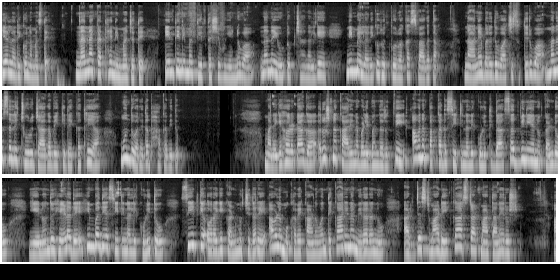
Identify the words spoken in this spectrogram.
ಎಲ್ಲರಿಗೂ ನಮಸ್ತೆ. ನನ್ನ ಕಥೆ ನಿಮ್ಮ ಜೊತೆ. ಇಂತಿ ನಿಮ್ಮ ತೀರ್ಥಶಿವು ಎನ್ನುವ ನನ್ನ ಯೂಟ್ಯೂಬ್ ಚಾನಲ್ಗೆ ನಿಮ್ಮೆಲ್ಲರಿಗೂ ಹೃತ್ಪೂರ್ವಕ ಸ್ವಾಗತ. ನಾನೇ ಬರೆದು ವಾಚಿಸುತ್ತಿರುವ ಮನಸ್ಸಲ್ಲಿ ಚೂರು ಜಾಗಬೇಕಿದೆ ಕಥೆಯ ಮುಂದುವರೆದ ಭಾಗವಿದು. ಮನೆಗೆ ಹೊರಟಾಗ ರುಷ್ನ ಕಾರಿನ ಬಳಿ ಬಂದ ಋತ್ವಿ ಅವನ ಪಕ್ಕದ ಸೀಟಿನಲ್ಲಿ ಕುಳಿತಿದ್ದ ಸದ್ವಿನಿಯನ್ನು ಕಂಡು, ಏನೊಂದು ಹೇಳದೆ ಹಿಂಬದಿಯ ಸೀಟಿನಲ್ಲಿ ಕುಳಿತು ಸೀಟ್ಗೆ ಹೊರಗೆ ಕಣ್ಮುಚ್ಚಿದರೆ ಅವಳ ಮುಖವೇ ಕಾಣುವಂತೆ ಕಾರಿನ ಮಿರರನ್ನು ಅಡ್ಜಸ್ಟ್ ಮಾಡಿ ಕಾರ್ ಸ್ಟಾರ್ಟ್ ಮಾಡ್ತಾನೆ ರುಷ್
